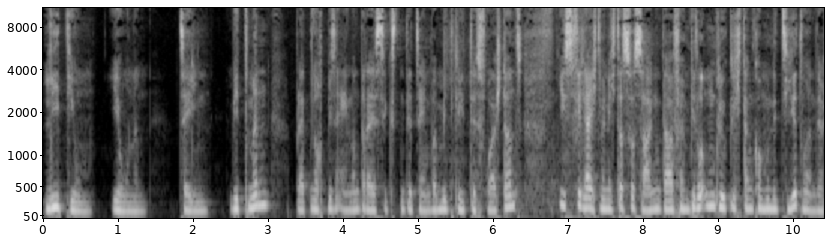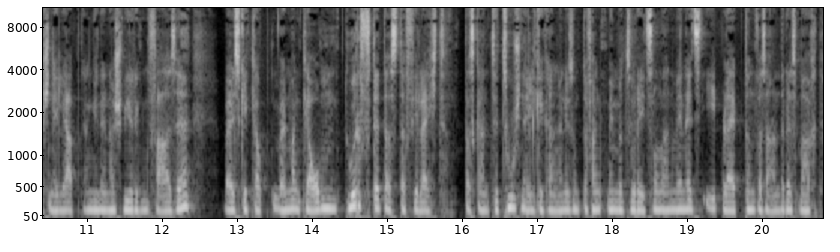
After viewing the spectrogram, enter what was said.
Lithium-Ionen-Zellen widmen bleibt noch bis 31. Dezember Mitglied des Vorstands. Ist vielleicht, wenn ich das so sagen darf, ein bisschen unglücklich dann kommuniziert worden, der schnelle Abgang in einer schwierigen Phase, weil es geglaubt, weil man glauben durfte, dass da vielleicht das Ganze zu schnell gegangen ist und da fängt man immer zu rätseln an, wenn er jetzt eh bleibt und was anderes macht,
